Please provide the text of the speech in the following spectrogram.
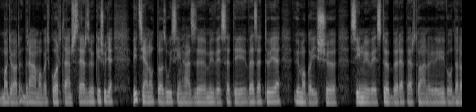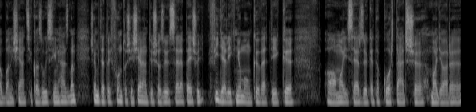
magyar dráma vagy kortárs szerzők is. Ugye Vicián Otto az új színház művészeti vezetője, ő maga is színművész, több repertoárról lévő darabban is játszik az új színházban, és említett, hogy fontos és jelentős az ő szerepe, és hogy figyelik, nyomon követik a mai szerzőket, a kortárs magyar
